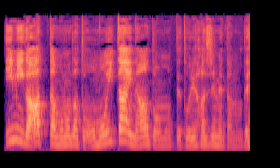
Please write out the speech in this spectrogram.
意味があったものだと思いたいなと思って撮り始めたので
